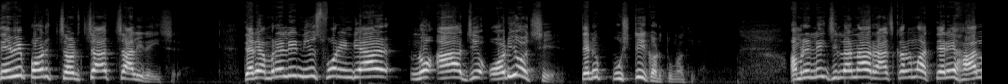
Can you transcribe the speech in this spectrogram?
તેવી પણ ચર્ચા ચાલી રહી છે. ત્યારે અમરેલી ન્યૂઝ ફોર ઇન્ડિયાનો આ જે ઓડિયો છે તેની પુષ્ટિ કરતું નથી. અમરેલી જિલ્લાના રાજકારણમાં અત્યારે હાલ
